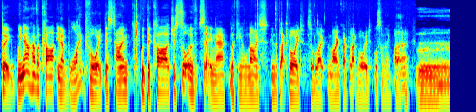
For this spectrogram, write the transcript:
Boom. We now have a car in a black void this time with the car just sort of sitting there looking all nice in the black void, sort of like the Minecraft black void or something. I don't know.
